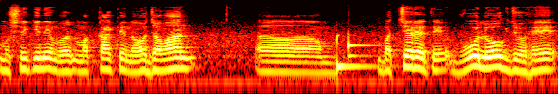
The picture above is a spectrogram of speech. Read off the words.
मुशरकी ने मक्का के नौजवान बच्चे रहते, वो लोग जो है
